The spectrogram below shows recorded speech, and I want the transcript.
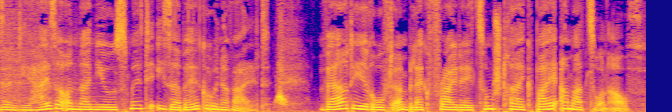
sind die Heise Online News mit Isabel Grünewald. Verdi ruft am Black Friday zum Streik bei Amazon auf.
